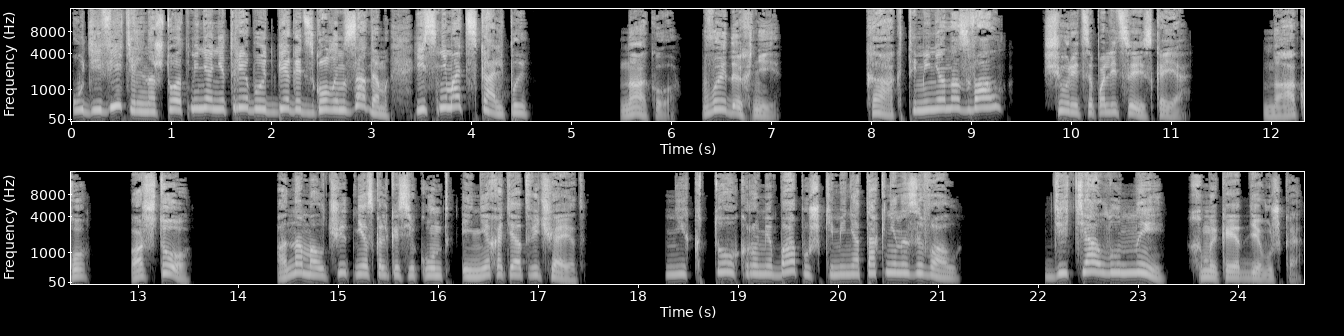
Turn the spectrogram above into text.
«Удивительно, что от меня не требуют бегать с голым задом и снимать скальпы». «Нако, выдохни». «Как ты меня назвал?» — щурится полицейская. «Нако? А что? Она молчит несколько секунд и нехотя отвечает. «Никто, кроме бабушки, меня так не называл. Дитя Луны», — хмыкает девушка.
